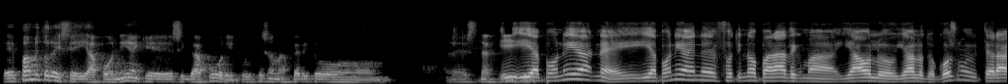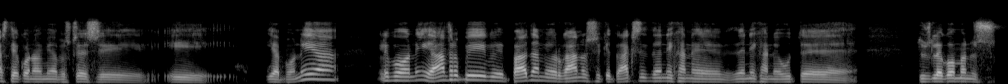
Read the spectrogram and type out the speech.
Ε, πάμε τώρα σε Ιαπωνία και Σιγκαπούρη που είχες αναφέρει το, ε, στην αρχή. Η, η, Ιαπωνία, ναι, η Ιαπωνία είναι φωτεινό παράδειγμα για όλο, για όλο τον κόσμο. Τεράστια οικονομία, όπως ξέρεις, η, η, Ιαπωνία. Λοιπόν, οι άνθρωποι πάντα με οργάνωση και τάξη δεν είχαν, δεν είχαν ούτε τους λεγόμενους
